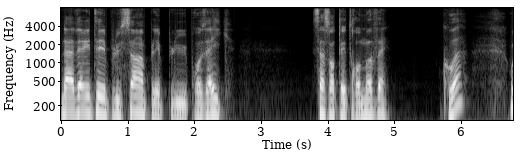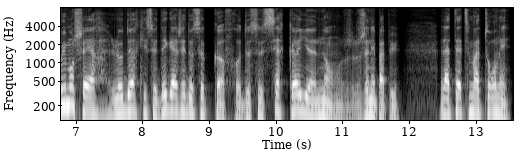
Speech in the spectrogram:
La vérité est plus simple et plus prosaïque. Ça sentait trop mauvais. Quoi? Oui, mon cher, l'odeur qui se dégageait de ce coffre, de ce cercueil, non, je, je n'ai pas pu. La tête m'a tourné.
